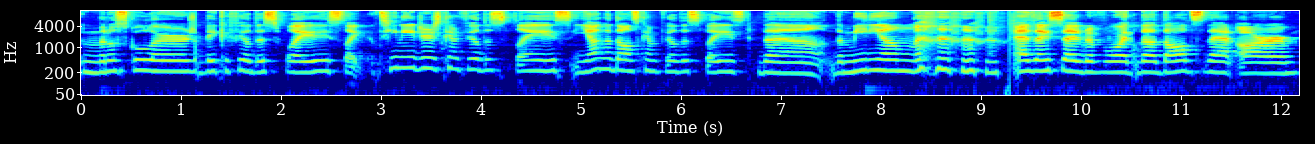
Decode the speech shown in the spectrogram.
middle schoolers, they can feel displaced. Like teenagers can feel displaced. Young adults can feel displaced. The the medium, as I said before, the adults that are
